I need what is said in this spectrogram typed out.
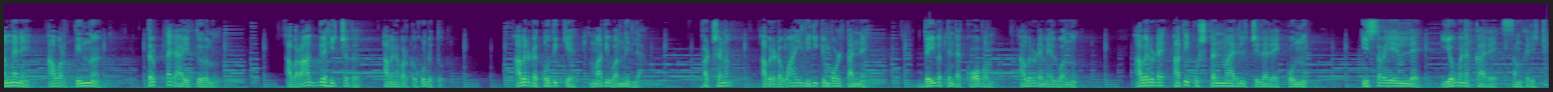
അങ്ങനെ അവർ തിന്ന് തൃപ്തരായിത്തീർന്നു. അവർ ആഗ്രഹിച്ചത് അവനവർക്ക് കൊടുത്തു. അവരുടെ കൊതിക്ക് മതി വന്നില്ല. ഭക്ഷണം അവരുടെ വായിലിരിക്കുമ്പോൾ തന്നെ ദൈവത്തിന്റെ കോപം അവരുടെ മേൽ വന്നു. അവരുടെ അതിപുഷ്ടന്മാരിൽ ചിലരെ കൊന്നു. ഇസ്രയേലിലെ യൗവനക്കാരെ സംഹരിച്ചു.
